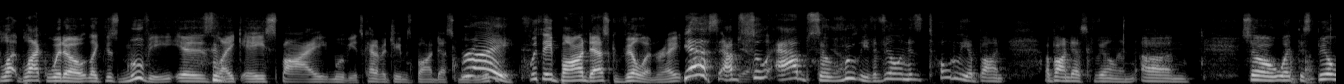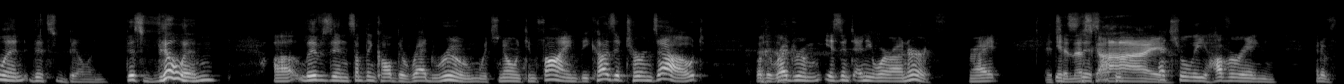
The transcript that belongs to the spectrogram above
like, Black Widow, like this movie is like a spy movie. It's kind of a James Bond esque movie, with- Right. With, a Bond esque villain, right? Yes, absolutely, absolutely. The villain is totally a Bond, a Bond-esque villain. Um, so what this villain, this villain, this villain, uh, lives in something called the Red Room, which no one can find because it turns out, well, the Red Room isn't anywhere on Earth, right? It's, in the sky. perpetually hovering kind of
